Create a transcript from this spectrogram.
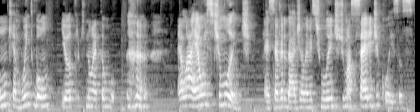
um que é muito bom e outro que não é tão bom. ela é um estimulante. Essa é a verdade, ela é um estimulante de uma série de coisas.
